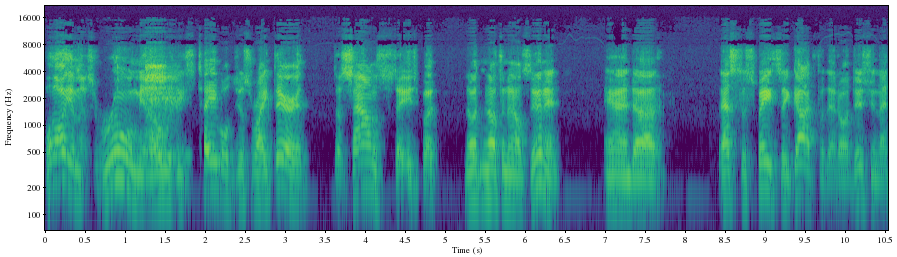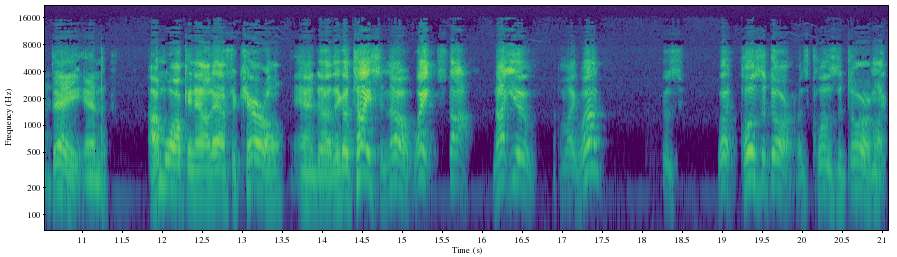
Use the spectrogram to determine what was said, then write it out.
voluminous room, you know, with these tables just right there at the sound stage, but no, nothing else in it, and uh, that's the space they got for that audition that day. And I'm walking out after Carroll, and uh, they go, Tyson, no, wait, stop, not you. I'm like, what? He goes, what? Close the door. I was close the door. I'm like,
